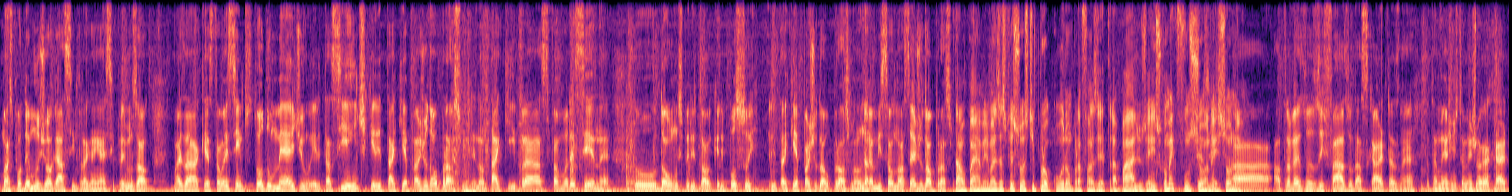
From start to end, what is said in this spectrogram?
nós podemos jogar sim para ganhar esse prêmios altos, mas a questão é simples. Todo médio ele está ciente que ele está aqui é para ajudar o próximo. Ele não está aqui para se favorecer, né? Do dom espiritual que ele possui. Ele está aqui é para ajudar o próximo. A única tá. missão nossa é ajudar o próximo. Tá, pai Ramiro, mas as pessoas te procuram para fazer trabalhos, é isso? Como é que funciona Existe. isso ou não? A, através dos IFAs ou das cartas, né? Que também a gente também joga carta.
